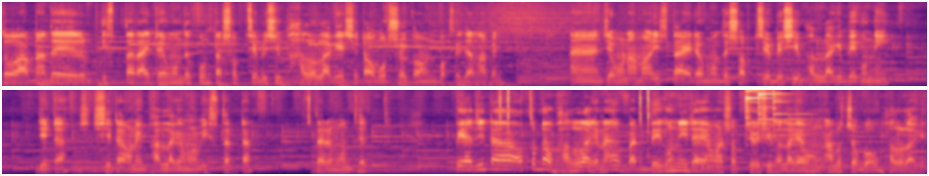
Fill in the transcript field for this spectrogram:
তো আপনাদের ইফতার আইটেমের মধ্যে কোনটা সবচেয়ে বেশি ভালো লাগে সেটা অবশ্যই কমেন্ট বক্সে জানাবেন। যেমন আমার ইফতার আইটেমের মধ্যে সবচেয়ে বেশি ভালো লাগে বেগুনি, যেটা, সেটা অনেক ভালো লাগে আমার ইফতারটা, ইফতারের মধ্যে। পেঁয়াজিটা অতটা ভালো লাগে না বাট বেগুনিটাই আমার সবচেয়ে বেশি ভালো লাগে এবং আলু চপও ভালো লাগে।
